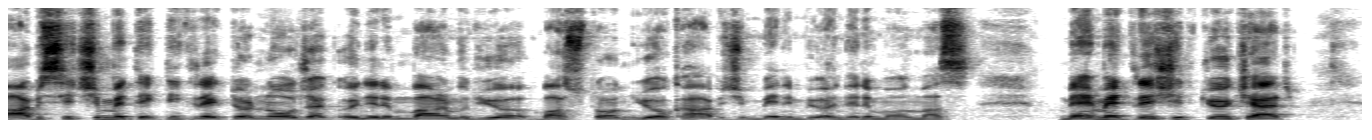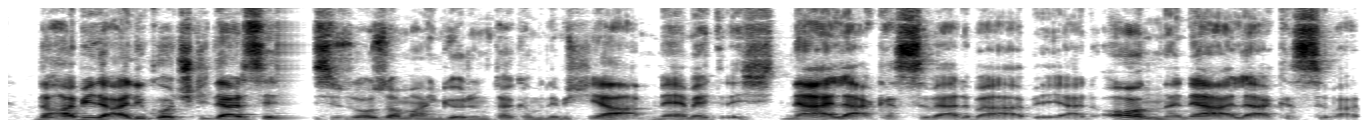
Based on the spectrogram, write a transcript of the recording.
Abi seçim ve teknik direktör ne olacak? Önerim var mı diyor. Baston yok abicim. Benim bir önerim olmaz. Mehmet Reşit Göker. Daha bir de Ali Koç giderse siz o zaman görün takımı demiş. Ya Mehmet Reşit ne alakası var be abi yani. Onunla ne alakası var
